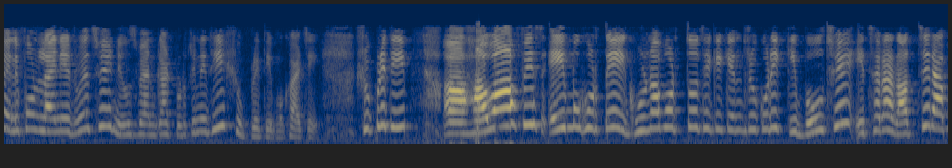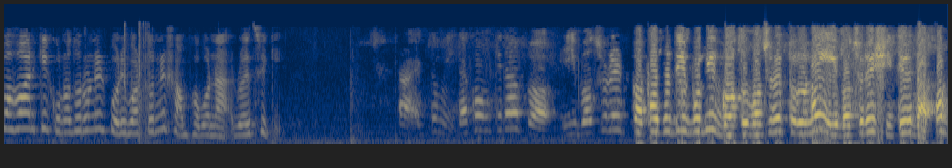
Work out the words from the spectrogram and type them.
টেলিফোন লাইনে রয়েছে নিউজ ভ্যানগার্ড প্রতিনিধি সুপ্রীতি মুখার্জি। সুপ্রীতি হাওয়া অফিস এই মুহূর্তে এই ঘূর্ণাবর্ত থেকে কেন্দ্র করে কি বলছে? এছাড়া রাজ্যের আবহাওয়ার কি কোনো ধরনের পরিবর্তনের সম্ভাবনা রয়েছে কি? একদমই। দেখো, অঙ্কিতা এই বছরের কথা যদি বলি, গত বছরের তুলনায় এই বছরের শীতের দাপট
